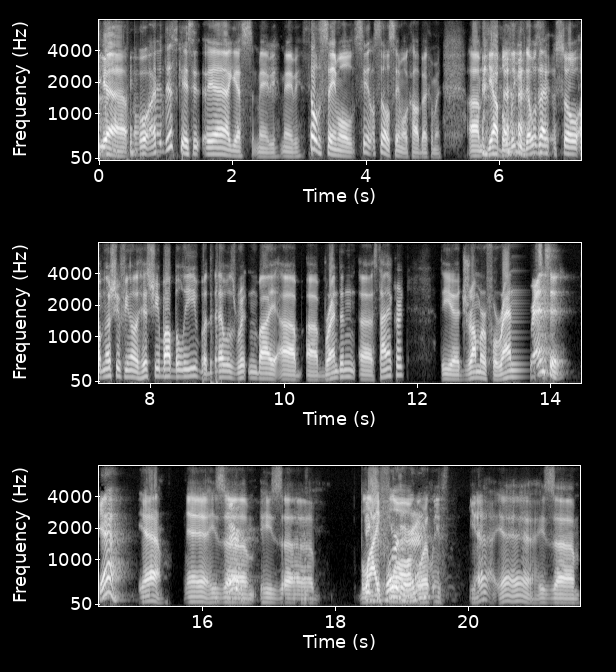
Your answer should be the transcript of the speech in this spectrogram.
yeah. Well, in this case, it, yeah, I guess maybe, maybe still the same old, still, still the same old Kyle Beckerman. Um, yeah, believe that was a, so. I'm not sure if you know the history about believe, but that was written by uh, uh Branden uh, Steineckert, the uh, drummer for Rancid. Rancid. Yeah. Yeah. Yeah. He's sure. um he's uh lifelong or at least yeah, yeah, yeah. He's um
